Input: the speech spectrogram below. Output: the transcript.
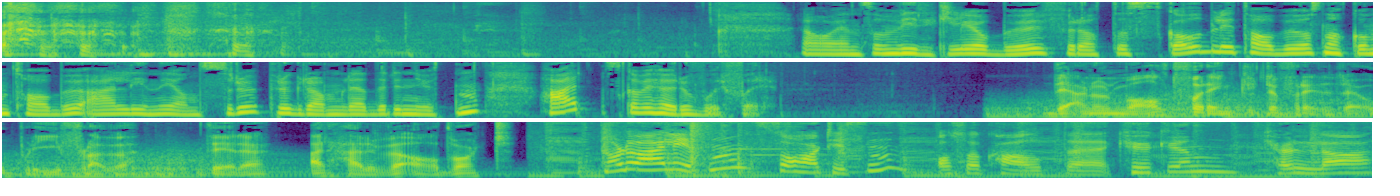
Ja, og En som virkelig jobber for at det skal bli tabu å snakke om tabu, er Line Jansrud, programleder i Newton. Her skal vi høre hvorfor. Det er normalt for enkelte foreldre å bli flaue. Dere er herved advart. Når du er liten, så har tissen, også kalt eh, kuken, kølla,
